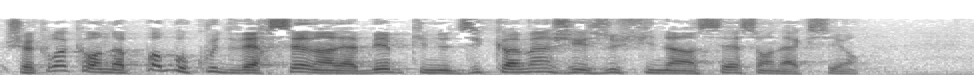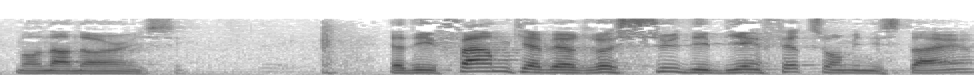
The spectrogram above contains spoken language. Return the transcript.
je crois qu'on n'a pas beaucoup de versets dans la Bible qui nous dit comment Jésus finançait son action. Mais on en a un ici. Il y a des femmes qui avaient reçu des bienfaits de son ministère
